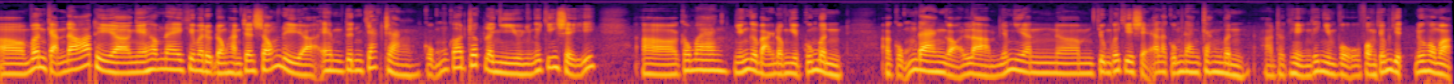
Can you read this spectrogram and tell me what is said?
À, bên cạnh đó thì à, ngày hôm nay khi mà được đồng hành trên sóng thì à, em tin chắc rằng cũng có rất là nhiều những cái chiến sĩ à, công an những người bạn đồng nghiệp của mình ờ, cũng đang gọi là giống như anh ờ, Trung có chia sẻ là cũng đang căng mình ờ, thực hiện cái nhiệm vụ phòng chống dịch đúng không ạ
